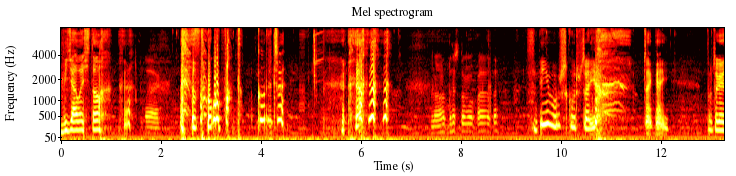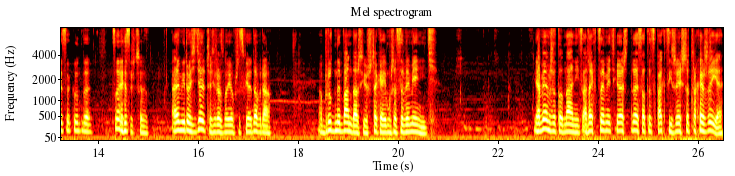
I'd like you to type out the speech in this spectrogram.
Widziałeś to? Tak. Z tą łopatą, kurczę. No, dasz tą łopatę? Już, kurczę, już. Czekaj. Poczekaj sekundę. Co jest jeszcze? Ale mi rozdzielczość rozwaliła przez chwilę, dobra. A brudny bandaż już, czekaj, muszę sobie wymienić. Ja wiem, że to na nic, ale chcę mieć chociaż tyle satysfakcji, że jeszcze trochę żyję.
